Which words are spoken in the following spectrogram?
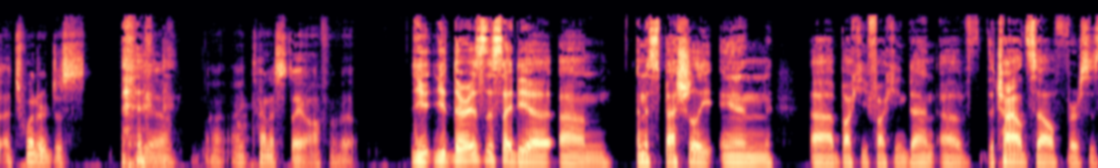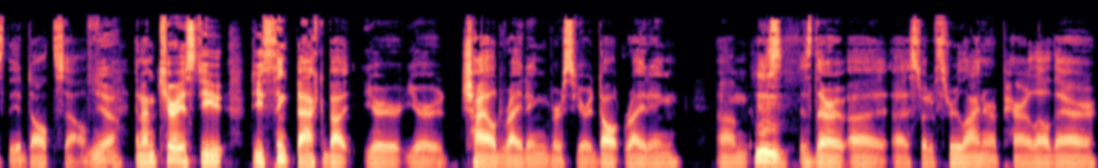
a Twitter just yeah. I, I kind of stay off of it. you, you, there is this idea, um, and especially in uh, Bucky fucking Dent, of the child self versus the adult self. Yeah. And I'm curious, do you do you think back about your your child writing versus your adult writing? Um, is Hmm. is there a, a sort of through line or a parallel there?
